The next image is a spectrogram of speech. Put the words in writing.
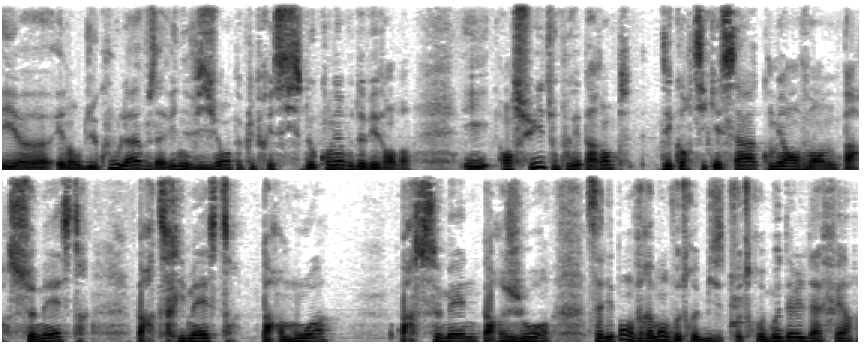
Euh, et, donc du coup, là, vous avez une vision un peu plus précise de combien vous devez vendre. Et ensuite, vous pouvez par exemple décortiquer ça, combien en vendre par semestre, par trimestre, par mois, par semaine, par jour. Ça dépend vraiment de votre, votre modèle d'affaires.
